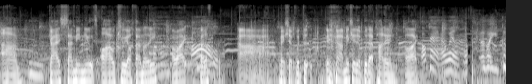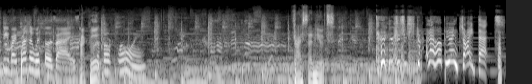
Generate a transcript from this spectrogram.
Um, guys, send me nudes or I'll kill your family. All right. Oh, Ah, make sure put the, make sure to put that part in. All right. okay, I will. Looks like you could be my brother with those eyes. I could. About growing. Guys, send nudes. and I hope you enjoyed that.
